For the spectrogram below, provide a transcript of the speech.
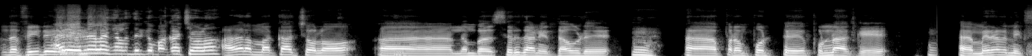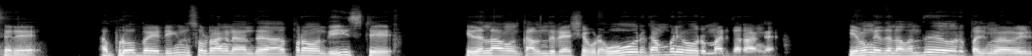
அந்த ஃபீடு என்னெல்லாம் கலந்துருக்கு? மக்காச்சோளம்? அதில் மக்காச்சோளம் நம்ம சிறுதானிய தவிடு அப்புறம் பொட்டு புண்ணாக்கு மினரல் மிக்சரு ப்ரோபயோட்டிக்னு சொல்கிறாங்க அந்த அப்புறம் வந்து ஈஸ்ட்டு இதெல்லாம் அவங்க கலந்து ரேஷியோ கூட ஒவ்வொரு கம்பெனி ஒரு மாதிரி தராங்க. இவங்க இதில் வந்து ஒரு பதிமூணு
